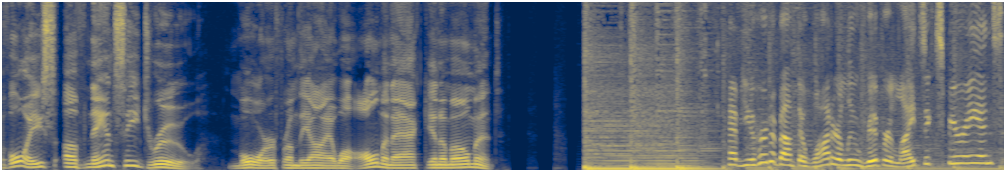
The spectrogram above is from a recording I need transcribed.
voice of Nancy Drew. More from the Iowa Almanac in a moment. Have you heard about the Waterloo River Lights experience?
